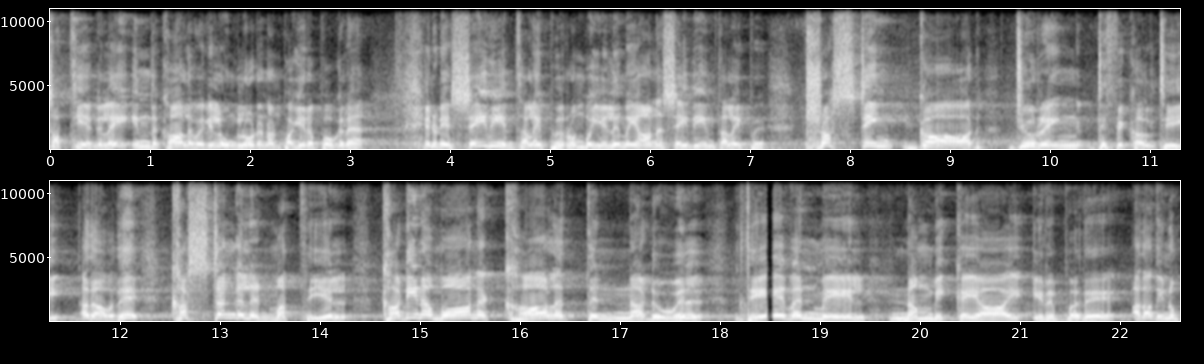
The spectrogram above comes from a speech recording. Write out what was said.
சத்தியங்களை இந்த காலவெளியில் உங்களோடு நான் பகிர போகிறேன். என்னுடைய செய்தியின் தலைப்பு ரொம்ப எளிமையான செய்தியின் தலைப்பு. ட்ரஸ்டிங் காட் டியூரிங் டிஃபிகல்டி அதாவது கஷ்டங்களின் மத்தியில் கடினமான காலத்தின் நடுவில் தேவன் மேல் நம்பிக்கையாய் இருப்பது. அதாவது இன்னும்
